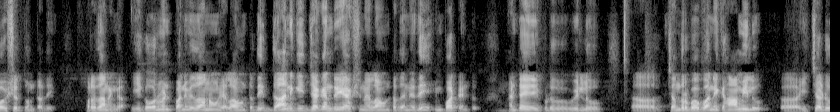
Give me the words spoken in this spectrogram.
భవిష్యత్తు ఉంటుంది ప్రధానంగా. ఈ గవర్నమెంట్ పని విధానం ఎలా ఉంటుంది దానికి జగన్ రియాక్షన్ ఎలా ఉంటుంది అనేది ఇంపార్టెంట్. అంటే ఇప్పుడు వీళ్ళు చంద్రబాబు అనేక హామీలు ఇచ్చాడు.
